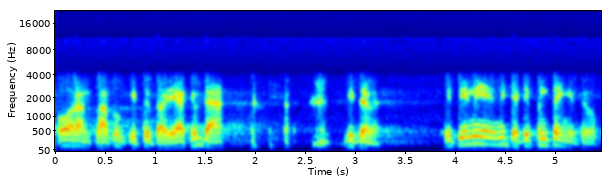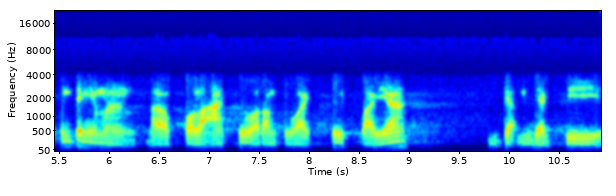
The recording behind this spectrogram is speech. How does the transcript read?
Oh, orang tuaku gitu toh ya sudah. gitu loh. Itu ini ini jadi penting itu. Penting memang uh, pola asuh orang tua itu supaya tidak menjadi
